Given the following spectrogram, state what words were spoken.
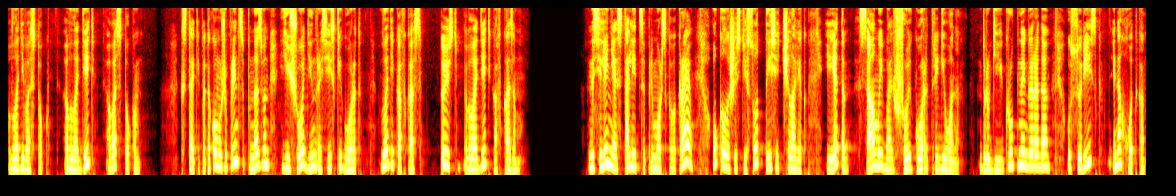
Владивосток. Владеть Востоком. Кстати, по такому же принципу назван еще один российский город – Владикавказ – то есть владеть Кавказом. Население столицы Приморского края около 600 тысяч человек, и это самый большой город региона. Другие крупные города – Уссурийск и Находка.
